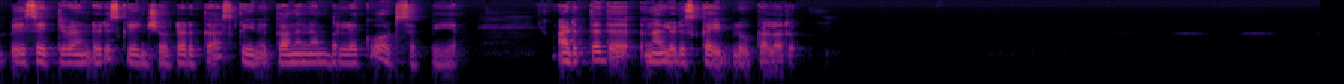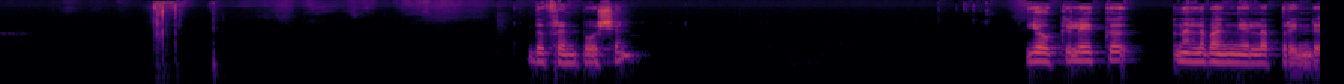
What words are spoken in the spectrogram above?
അപ്പോൾ ഈ സെറ്റ് വേണ്ട ഒരു സ്ക്രീൻഷോട്ട് എടുക്കുക. സ്ക്രീനിൽ കാണുന്ന നമ്പറിലേക്ക് വാട്സപ്പ് ചെയ്യുക. അടുത്തത് നല്ലൊരു സ്കൈ ബ്ലൂ കളറ് ഇത് ഫ്രണ്ട് പോർഷൻ. യോക്കിലേക്ക് നല്ല ഭംഗിയുള്ള പ്രിന്റ്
